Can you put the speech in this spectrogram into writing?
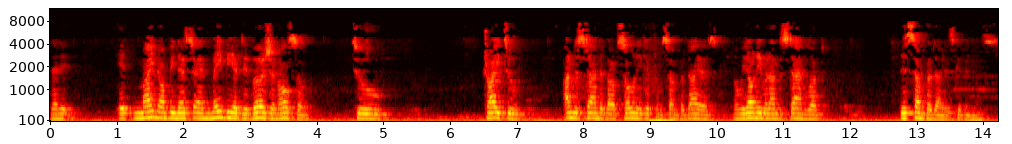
then it, it might not be necessary and may be a diversion also to try to understand about so many different sampradayas when we don't even understand what this sampradaya is giving us.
